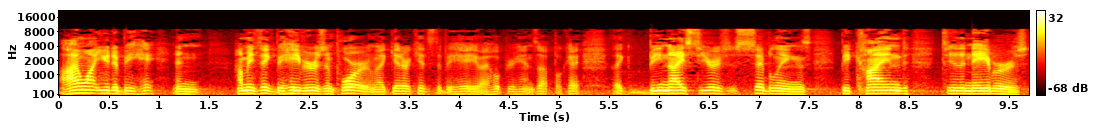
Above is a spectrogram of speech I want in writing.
I want you to behave. And how many think behavior is important? Like, get our kids to behave. I hope your hands up, okay? Like, be nice to your siblings. Be kind to the neighbors.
